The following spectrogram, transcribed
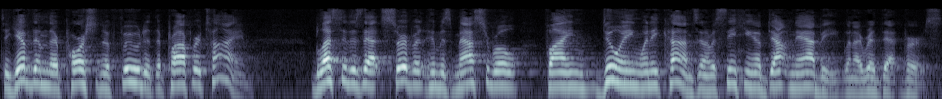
to give them their portion of food at the proper time? Blessed is that servant whom his master will find doing when he comes. And I was thinking of Downton Abbey when I read that verse.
